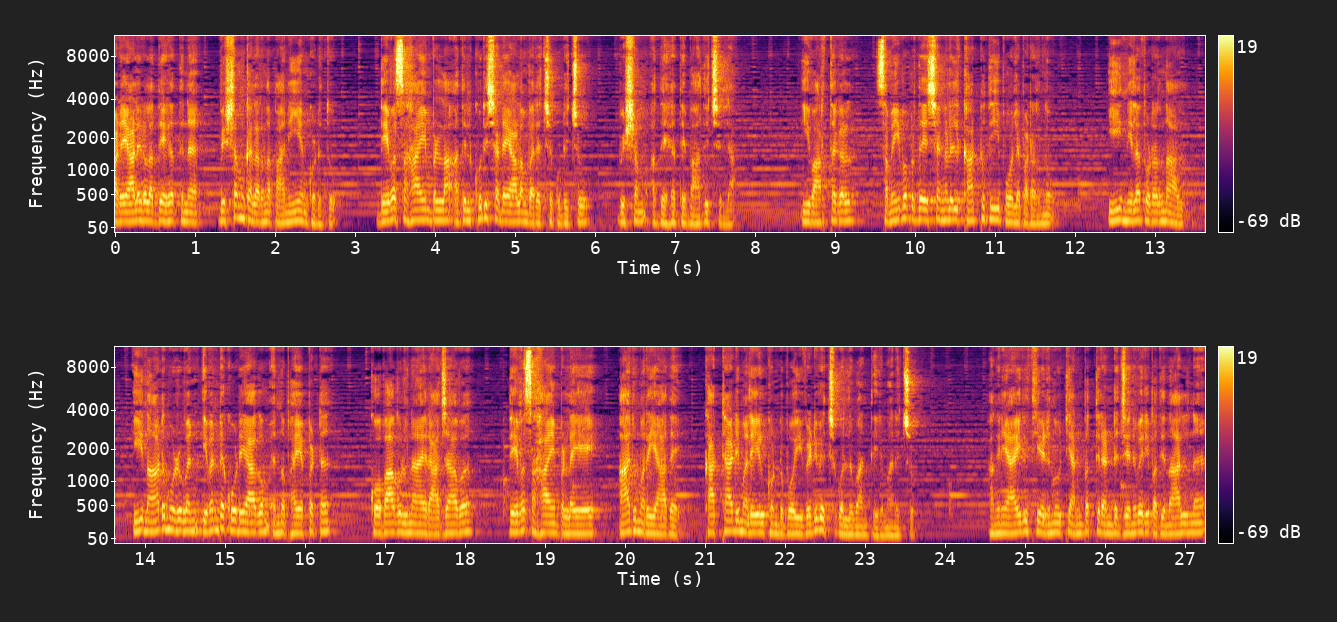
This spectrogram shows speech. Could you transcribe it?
പടയാളികൾ അദ്ദേഹത്തിന് വിഷം കലർന്ന പാനീയം കൊടുത്തു. ദൈവസഹായം പിള്ള അതിൽ കുരിശടയാളം വരച്ച് കുടിച്ചു. വിഷം അദ്ദേഹത്തെ ബാധിച്ചില്ല. ഈ വാർത്തകൾ സമീപ പ്രദേശങ്ങളിൽ കാട്ടുതീ പോലെ പടർന്നു. ഈ നില തുടർന്നാൽ ഈ നാട് മുഴുവൻ ഇവന്റെ കൂടെയാകും എന്ന് ഭയപ്പെട്ട് കോപാകുലനായ രാജാവ് ദേവസഹായം പിള്ളയെ ആരുമറിയാതെ കാറ്റാടിമലയിൽ കൊണ്ടുപോയി വെടിവെച്ചു കൊല്ലുവാൻ തീരുമാനിച്ചു. അങ്ങനെ ആയിരത്തി എഴുന്നൂറ്റി അൻപത്തിരണ്ട് ജനുവരി പതിനാലിന്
